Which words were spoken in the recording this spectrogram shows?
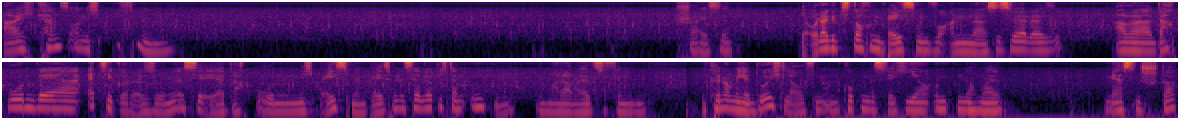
Aber ich kann es auch nicht öffnen. scheiße. Ja, oder gibt es doch ein Basement woanders? Das wäre das. Aber Dachboden wäre Attic oder so, ne? Ist ja eher Dachboden nicht Basement. Basement ist ja wirklich dann unten normalerweise zu finden. Wir können auch mal hier durchlaufen und gucken, dass wir hier unten nochmal im ersten Stock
